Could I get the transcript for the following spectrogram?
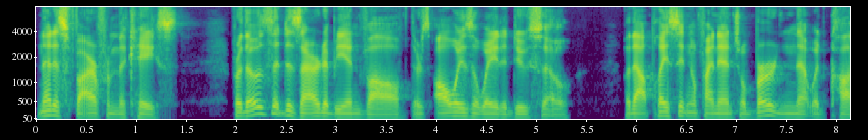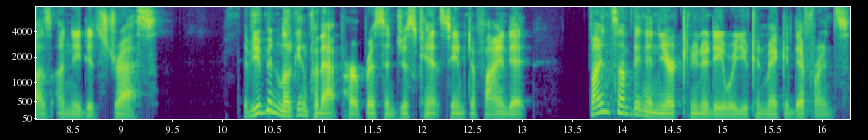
and that is far from the case. For those that desire to be involved, there's always a way to do so without placing a financial burden that would cause unneeded stress. If you've been looking for that purpose and just can't seem to find it, Find something in your community where you can make a difference.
